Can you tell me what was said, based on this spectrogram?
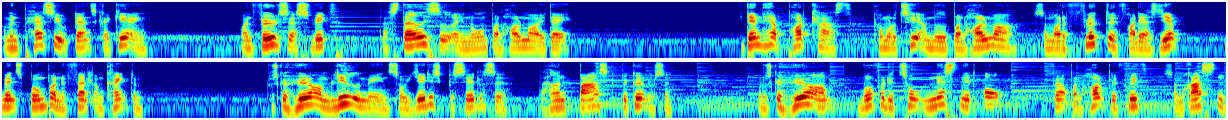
om en passiv dansk regering og en følelse af svigt, der stadig sidder i nogle Bornholmere i dag. I den her podcast kommer du til at møde Bornholmere, som måtte flygte fra deres hjem, mens bomberne faldt omkring dem. Du skal høre om livet med en sovjetisk besættelse, der havde en barsk begyndelse. Og du skal høre om, hvorfor det tog næsten et år, før Bornholm blev frit som resten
